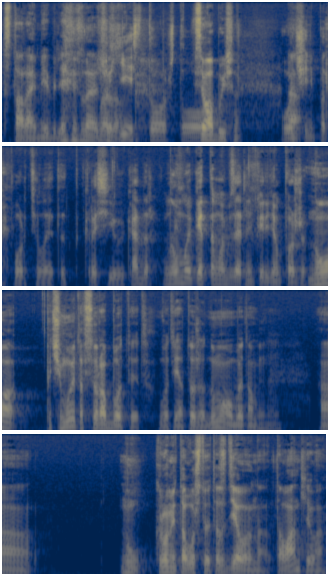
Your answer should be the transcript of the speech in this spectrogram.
старая мебель, я не знаю, Но что. есть то, что. Все обычно. Очень а. подпортило этот красивый кадр. Но мы к этому обязательно перейдем позже. Но почему это все работает? Вот я тоже думал об этом. Угу. А, ну, кроме того, что это сделано талантливо,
